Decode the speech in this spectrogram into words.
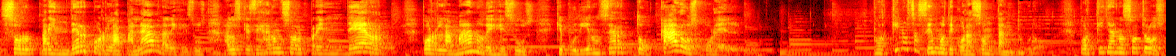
sorprender por la palabra de Jesús, a los que se dejaron sorprender por la mano de Jesús, que pudieron ser tocados por Él. ¿Por qué nos hacemos de corazón tan duro? ¿Por qué ya nosotros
